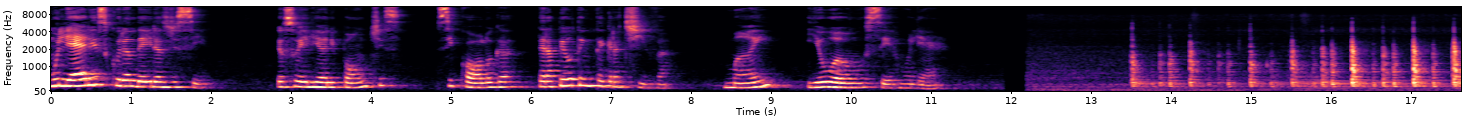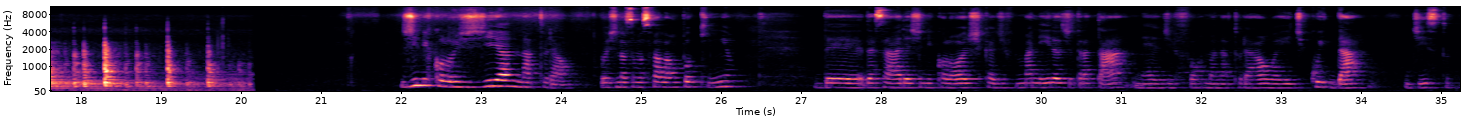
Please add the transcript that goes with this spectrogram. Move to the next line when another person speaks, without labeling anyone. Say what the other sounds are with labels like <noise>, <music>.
Mulheres curandeiras de si. Eu sou Eliane Pontes, psicóloga, terapeuta integrativa, mãe e eu amo ser mulher. Ginecologia natural. Hoje nós vamos falar um pouquinho de, dessa área ginecológica, de maneiras de tratar, né, de forma natural, aí, de cuidar disto.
